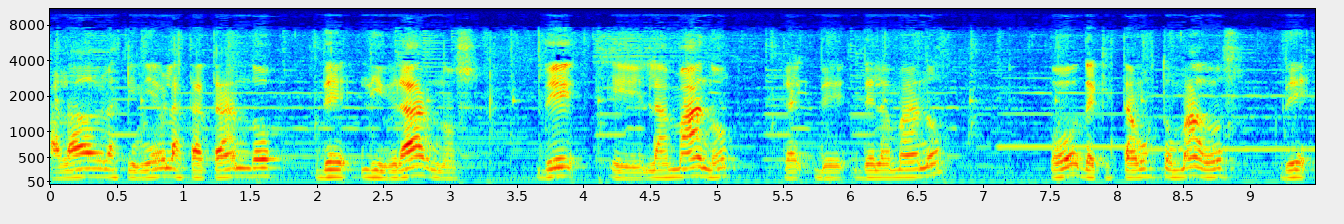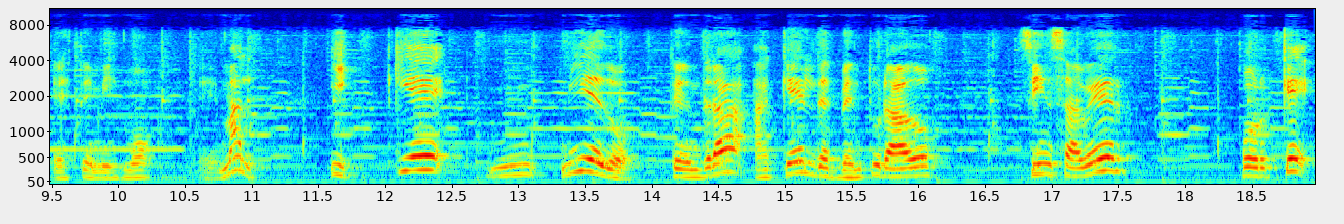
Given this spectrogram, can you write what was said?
al lado de las tinieblas tratando de librarnos de eh, la mano, de, la mano o de que estamos tomados de este mismo eh, mal. ¿Y qué miedo tendrá aquel desventurado sin saber por qué?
